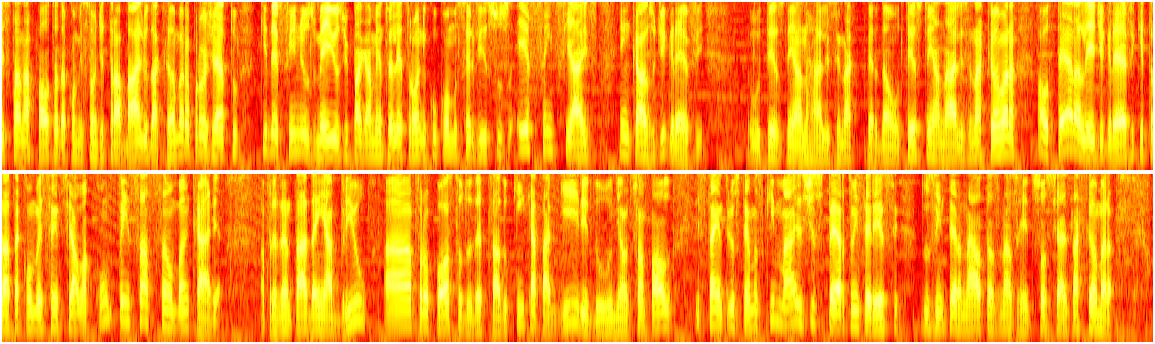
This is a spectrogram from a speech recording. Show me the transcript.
está na pauta da Comissão de Trabalho da Câmara projeto que define os meios de pagamento eletrônico como serviços essenciais em caso de greve. O texto em análise na, perdão, o texto em análise na Câmara altera a lei de greve que trata como essencial a compensação bancária. Apresentada em abril, a proposta do deputado Kim Kataguiri, do União de São Paulo, está entre os temas que mais despertam o interesse dos internautas nas redes sociais da Câmara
